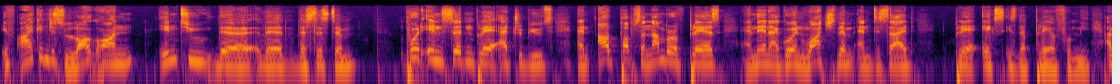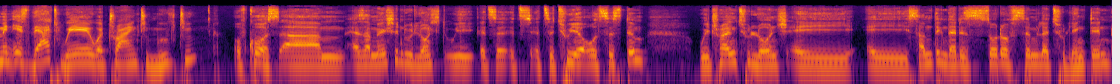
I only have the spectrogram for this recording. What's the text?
If I can just log on into the the, the system, put in certain player attributes, and out pops a number of players, and then I go and watch them and decide player X is the player for me. I mean, is that where we're trying to move to? Of course, um, as I mentioned, we launched. We it's a it's it's a two year old system. We're trying to launch a a something that is sort of similar to LinkedIn,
